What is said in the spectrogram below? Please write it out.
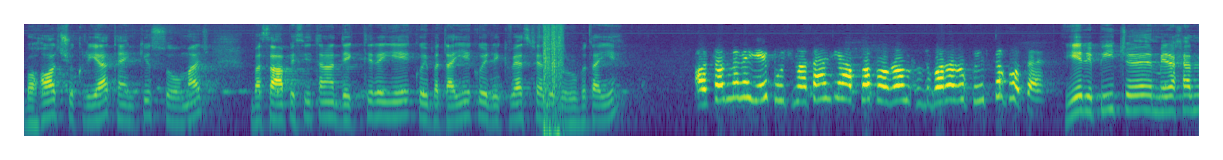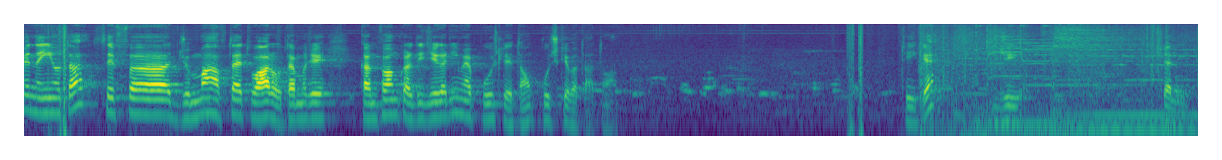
बहुत शुक्रिया थैंक यू सो मच बस आप इसी तरह देखते रहिए कोई बताइए कोई रिक्वेस्ट है तो ज़रूर बताइए। और सर मैंने ये पूछना था कि आपका प्रोग्राम दोबारा रिपीट कब होता है? ये रिपीट मेरे ख्याल में नहीं होता सिर्फ़ जुम्मा हफ़्ता इतवार होता है। मुझे कंफर्म कर दीजिएगा नहीं मैं पूछ लेता हूँ पूछ के बताता हूँ आपको। ठीक है? जी। चलिए।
